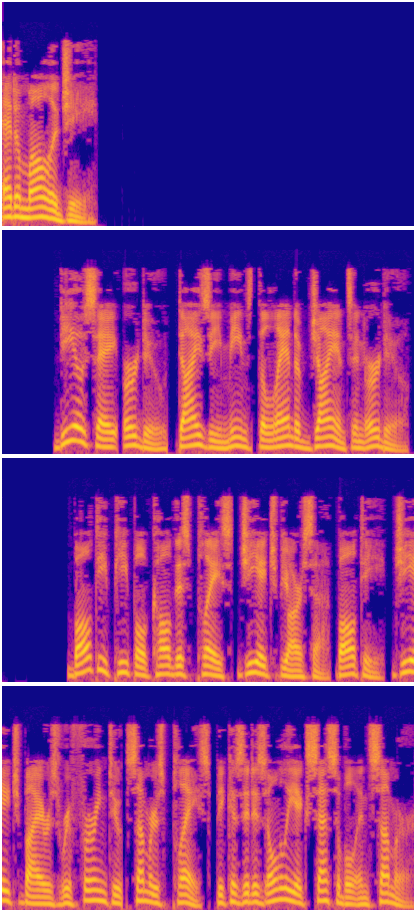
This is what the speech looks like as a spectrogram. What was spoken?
Etymology Deosai Urdu, Daisy means the land of giants in Urdu. Balti people call this place Balti, Ghbyars referring to summer's place because it is only accessible in summer.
